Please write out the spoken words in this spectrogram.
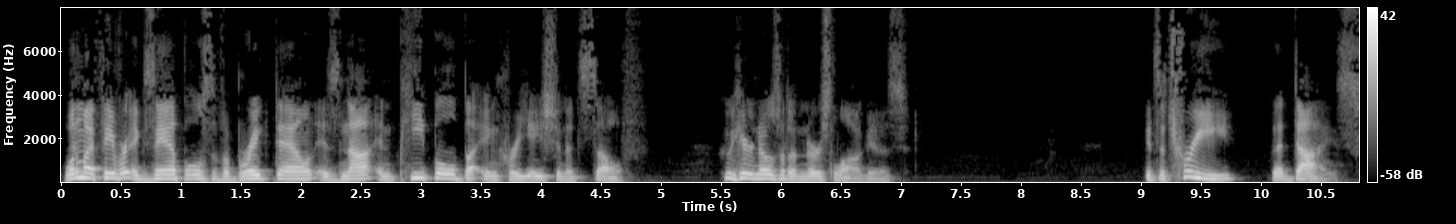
One of my favorite examples of a breakdown is not in people, but in creation itself. Who here knows what a nurse log is? It's a tree that dies.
